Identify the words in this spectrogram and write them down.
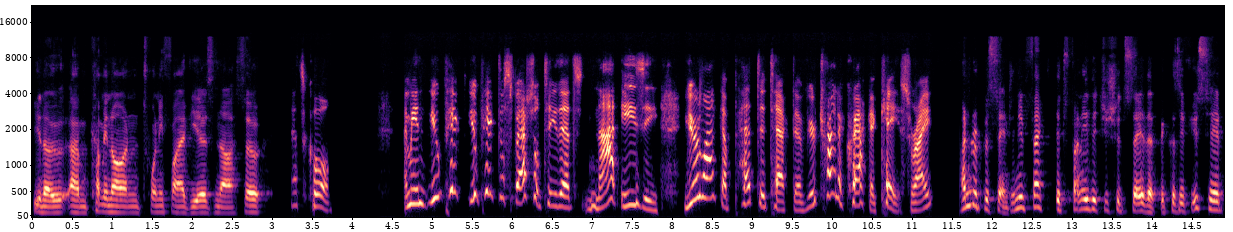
you know, um, coming on 25 years now. So that's cool. I mean, you picked you picked a specialty that's not easy. You're like a pet detective. You're trying to crack a case, right? 100%. And in fact, it's funny that you should say that because if you said,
